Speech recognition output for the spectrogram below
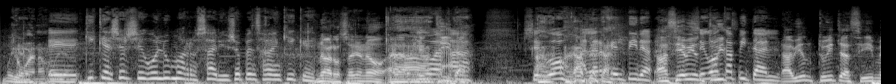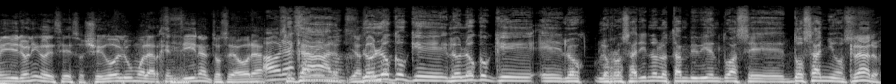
muy Qué bien. bueno. Eh, Quique, ayer llegó el humo a Rosario, yo pensaba en Quique. No, a Rosario no, a la Llegó a- Argentina. ah, llegó Ah, a a, la Capital. Argentina. Ah, sí, había un llegó tuit- a Capital. Había un tuit así medio irónico que decía eso. Llegó el humo a la Argentina, entonces ahora. Ahora Sí, claro. sabemos. Ya Lo sabemos. loco que, lo loco que eh, los, los rosarinos lo están viviendo hace dos años. Claro.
